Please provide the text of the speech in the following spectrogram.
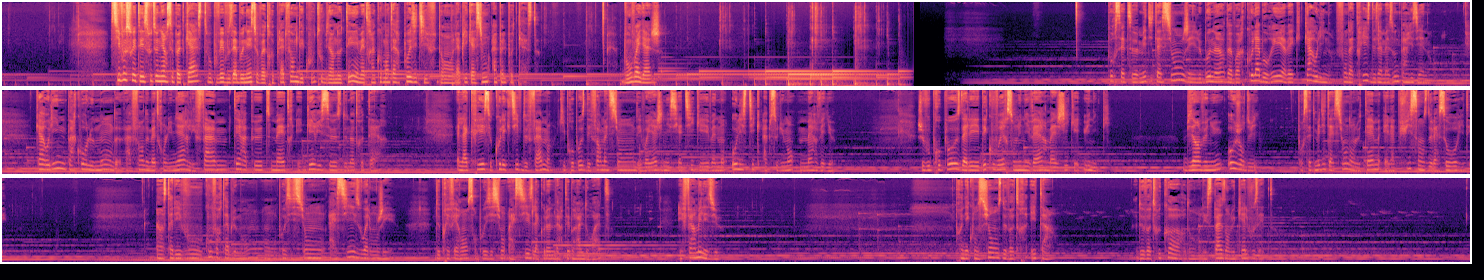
Si vous souhaitez soutenir ce podcast, vous pouvez vous abonner sur votre plateforme d'écoute ou bien noter et mettre un commentaire positif dans l'application Apple Podcast. Bon voyage Pour cette méditation, j'ai le bonheur d'avoir collaboré avec Caroline, fondatrice des Amazones parisiennes. Caroline parcourt le monde afin de mettre en lumière les femmes, thérapeutes, maîtres et guérisseuses de notre Terre. Elle a créé ce collectif de femmes qui propose des formations, des voyages initiatiques et événements holistiques absolument merveilleux. Je vous propose d'aller découvrir son univers magique et unique. Bienvenue aujourd'hui pour cette méditation dont le thème est la puissance de la sororité. Installez-vous confortablement en position assise ou allongée, de préférence en position assise la colonne vertébrale droite, et fermez les yeux. Prenez conscience de votre état, de votre corps dans l'espace dans lequel vous êtes.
